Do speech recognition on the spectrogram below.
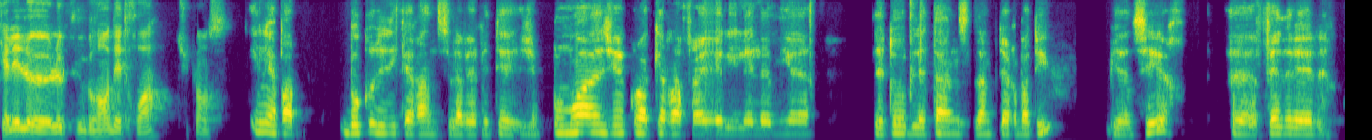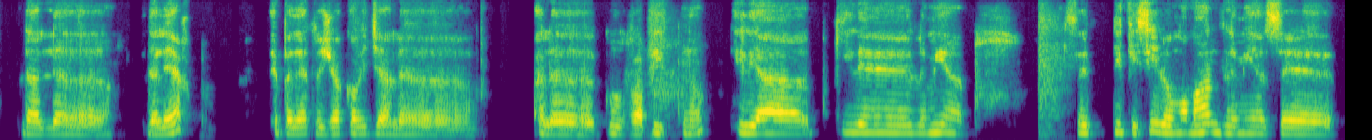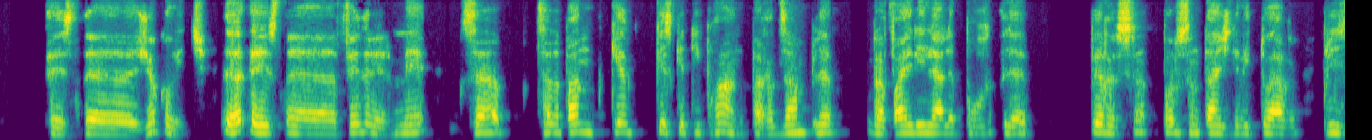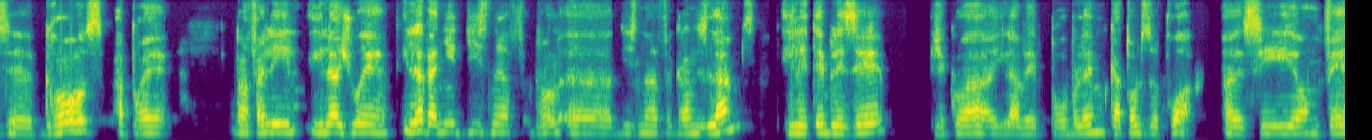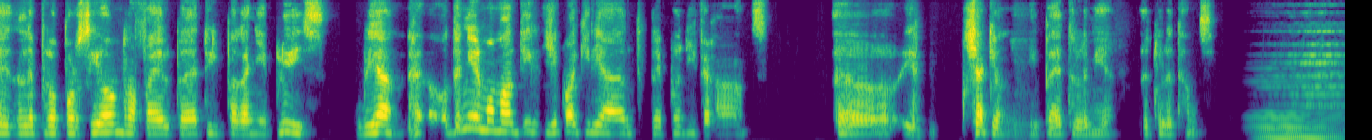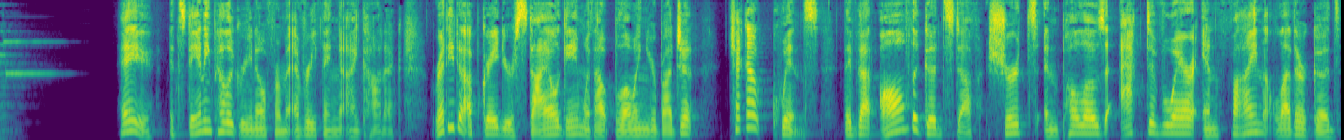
Quel est le, plus grand des trois, tu penses? Il n'y a pas beaucoup de différence, la vérité. Pour moi, je crois que Raphaël, il est le mieux de tous les temps d'interbattu, bien sûr. Euh, Federer dans l'herbe et peut-être Djokovic à le, à rapide, non? Il y a qui est le mieux. C'est difficile au moment, le mieux c'est este, Djokovic, euh, este, Federer, mais ça, ça dépend qu'est-ce que tu prends. Par exemple, Raphaël, il a le, pour, le pource- pourcentage de victoires plus euh, grosse. Après, Raphaël, il, a joué, il a gagné 19, rôles, euh, 19 Grand Slams. Il était blessé, je crois, il avait problème 14 fois. Euh, si on fait les proportions, Raphaël, peut-être, il peut gagner plus. Bien. Euh, au dernier moment, je crois qu'il y a très peu de différence. Euh, chacun, peut être le mieux de temps. Hey, it's Danny Pellegrino from Everything Iconic. Ready to upgrade your style game without blowing your budget? Check out Quince. They've got all the good stuff shirts and polos, activewear, and fine leather goods,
